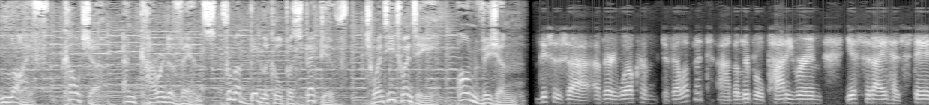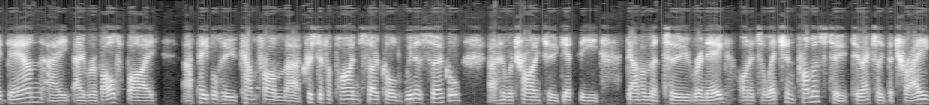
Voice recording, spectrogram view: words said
Life, culture, and current events from a biblical perspective. 2020 on Vision. This is uh, a very welcome development. Uh, the Liberal Party room yesterday has stared down a, a revolt by uh, people who come from uh, Christopher Pyne's so-called winner's circle, uh, who were trying to get the government to renege on its election promise, to, to actually betray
